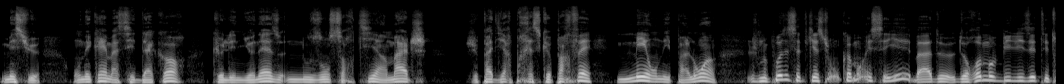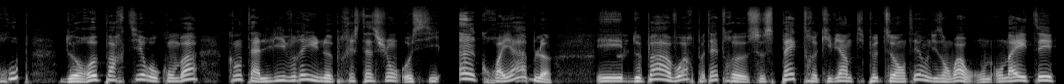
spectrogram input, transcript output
messieurs, on est quand même assez d'accord que les Nyonnaises nous ont sorti un match je vais pas dire presque parfait, mais on n'est pas loin. Je me posais cette question, comment essayer bah, de, remobiliser tes troupes, de repartir au combat quand as livré une prestation aussi incroyable et de pas avoir peut-être ce spectre qui vient un petit peu te hanter en disant waouh, on, a été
